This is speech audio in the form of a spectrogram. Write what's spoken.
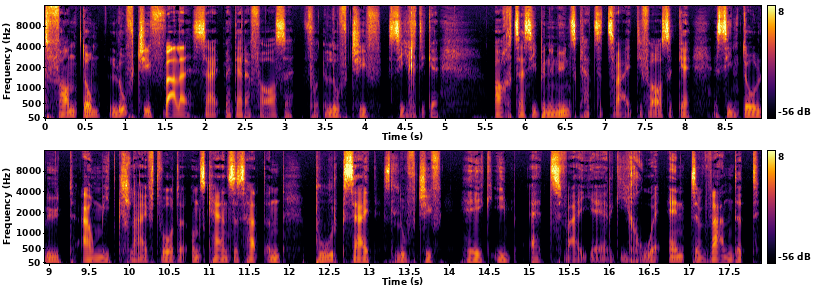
Die Phantom-Luftschiffwelle, sagt man dieser Phase von Luftschiffsichtungen. 1897 hat es eine zweite Phase gegeben. Es sind hier Leute auch mitgeschleift worden und Kansas hat einen Bauer gesagt, das Luftschiff hätte ihm eine zweijährige Kuh entwendet.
